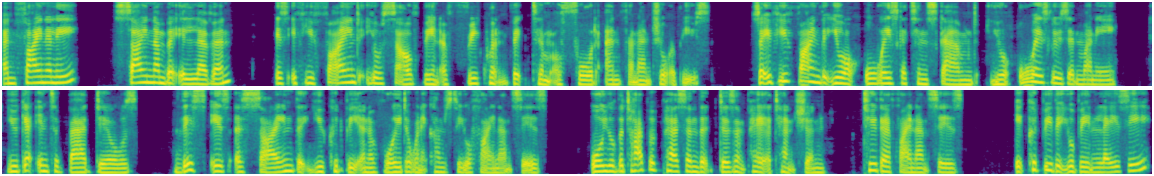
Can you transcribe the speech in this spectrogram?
And finally, sign number 11 is if you find yourself being a frequent victim of fraud and financial abuse. So if you find that you are always getting scammed, you're always losing money, you get into bad deals, this is a sign that you could be an avoider when it comes to your finances, or you're the type of person that doesn't pay attention to their finances. It could be that you're being lazy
